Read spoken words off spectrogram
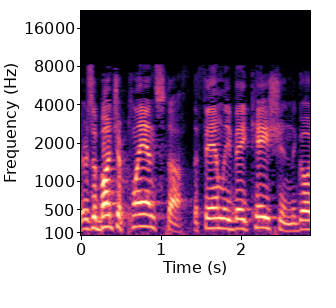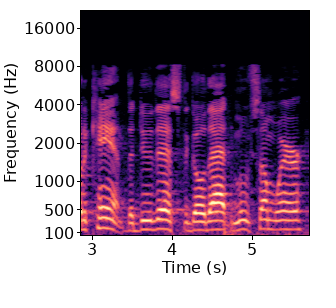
There's a bunch of planned stuff the family vacation, the go to camp, the do this, the go that, the move somewhere,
